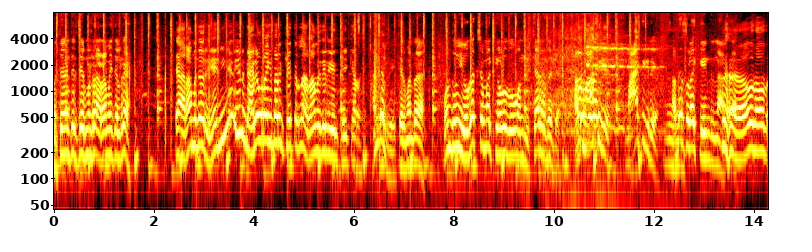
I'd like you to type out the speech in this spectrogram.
ಮತ್ತೇನಂತೀರಿ ಚೇರ್ಮನ್ರ ಆರಾಮೈತಲ್ರಿ ಏ ಆರಾಮದೇವ್ರಿ ನೀವೇನು ಏನು ಬೇರೆ ಊರಾಗಿದ್ದಾರೆ ಕೇಳ್ತಿರಲ್ಲ ಆರಾಮದಿರಿ ಅಂತ ಕೇಳ್ಕ್ಯಾರ ಹಂಗಲ್ರಿ ಚೇರ್ಮನ್ರ ಒಂದು ಯೋಗಕ್ಷೇಮ ಕೇಳೋದು ಒಂದು ವಿಚಾರ ಇರ್ತೈತೆ. ಅದು ಮಾತಿಗೆ. ಮಾತಿಗೆ ರೀ. ಅದ್ರ ಸಲ ಕೇಳ್ರಿ ನಾ. ಹೌದೌದು.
